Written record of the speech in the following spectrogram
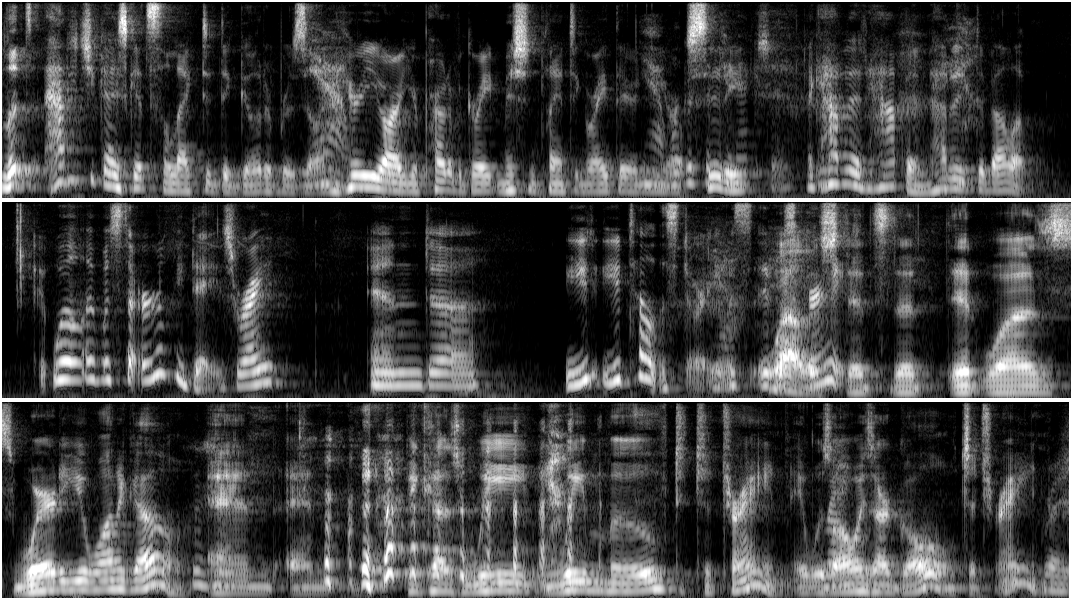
let's. How did you guys get selected to go to Brazil? Yeah. And here you are. You're part of a great mission planting right there in Yeah, New what York was the City. connection? Like, how did it happen? How did it develop? Well, it was the early days, right? And uh, you you tell the story. It was it Well, was it's, great. it's the it was where do you want to go, Mm-hmm. and and because we we moved to train. It was Right. always our goal to train, Right.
